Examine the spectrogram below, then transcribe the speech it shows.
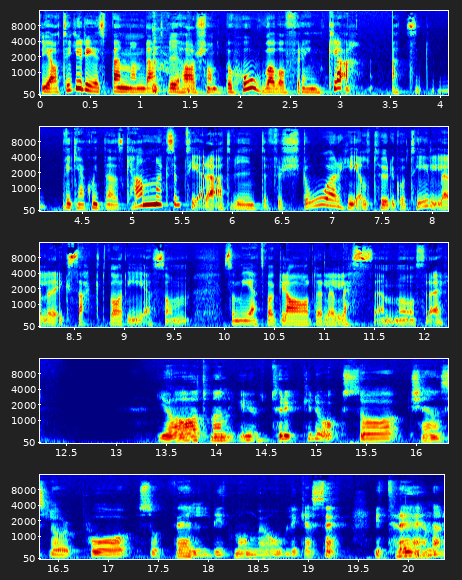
Jag tycker det är spännande att vi har sånt behov av att förenkla. Att vi kanske inte ens kan acceptera att vi inte förstår helt hur det går till eller exakt vad det är som, som är att vara glad eller ledsen och sådär. Ja, att man uttrycker också känslor på så väldigt många olika sätt. Vi tränar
